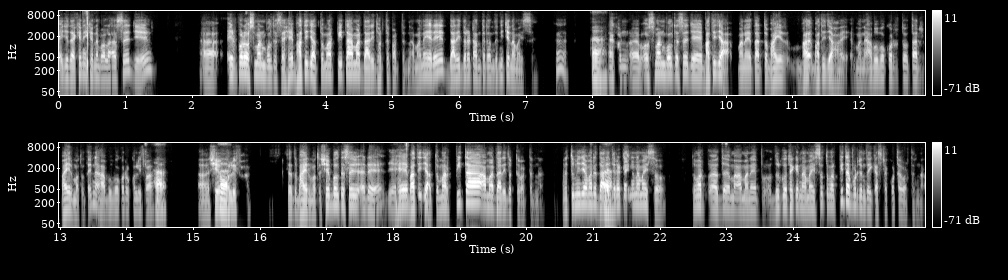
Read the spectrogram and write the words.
এই যে দেখেন এখানে বলা আছে যে এরপরে ওসমান বলতেছে, "হে ভাতিজা তোমার পিতা আমার দাড়ি ধরতে পারতেন না।" মানে এরে দাড়ি ধরে টানতে, টানতে নিচে নামাইছে। হ্যাঁ? হ্যাঁ, এখন ওসমান বলতেছে যে, "ভাতিজা" মানে তার তো ভাইয়ের ভাতিজা হয়। মানে আবু বকর তো তার ভাইয়ের মতো, তাই না? আবু বকর খলিফা, হ্যাঁ, সেও হ্যাঁ, খলিফা। সে তো ভাইয়ের মতো। সে বলতেছে এরে যে, "হে ভাতিজা তোমার পিতা আমার দাড়ি ধরতে পারতেন না। মানে তুমি যে আমার দাড়ি হ্যাঁ, ধরে টাইনা নামাইছো, তোমার আ দ মা মানে দুর্গ থেকে নামাইছো, তোমার পিতা পর্যন্ত এই কাজটা করতে পারতেন না।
